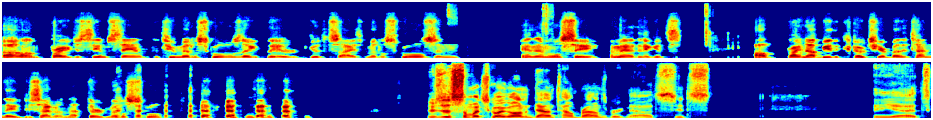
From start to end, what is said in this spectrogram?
um, probably just see them staying at the two middle schools. They they're good sized middle schools, and and then we'll see. I mean, I think it's I'll probably not be the coach here by the time they've decided on that third middle school. There's just so much going on in downtown Brownsburg now. It's it's the uh, it's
